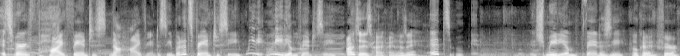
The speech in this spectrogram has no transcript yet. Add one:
it's very high fantasy not high fantasy but it's fantasy medium, medium fantasy I would say it's high fantasy. it's it's medium fantasy Okay, fair.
